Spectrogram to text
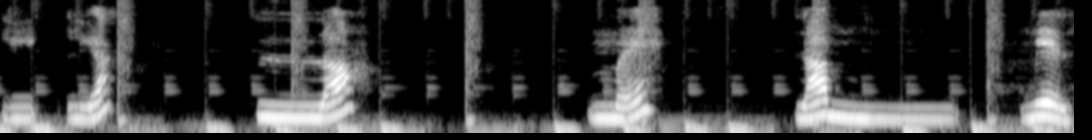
Li, lia. La. Me. La miel.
